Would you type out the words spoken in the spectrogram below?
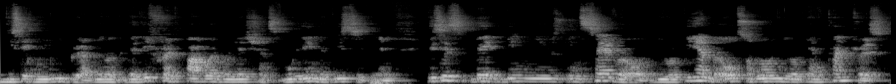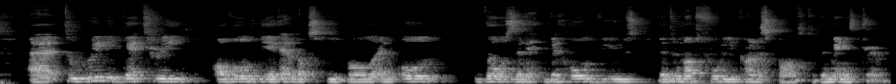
disequilibrium, you know, the different power relations within the discipline, this is being used in several European but also non-European countries uh, to really get rid of all the heterodox people and all those that, that hold views that do not fully correspond to the mainstream.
